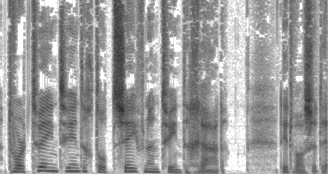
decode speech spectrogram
Het wordt 22 tot 27 graden. Dit was het.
